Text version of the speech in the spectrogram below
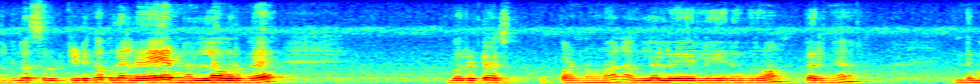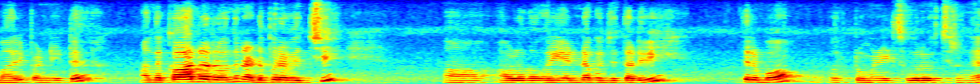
நல்லா சுருட்டிடுங்க. அப்போ தான் லேயர் நல்லா வருங்க. பரோட்டா பண்ணோன்னா நல்லா லேயர் லேயராக வரும். பாருங்கள் இந்த மாதிரி பண்ணிவிட்டு அந்த கார்னரை வந்து நடுப்புற வச்சு அவ்வளோதான் ஒரு எண்ணெய் கொஞ்சம் தடவி திரும்பவும் ஒரு டூ மினிட்ஸ் ஊற வச்சுருங்க.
